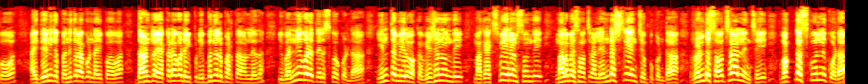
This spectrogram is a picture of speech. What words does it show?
అయిపోవా? అవి దేనికి పనికి రాకుండా అయిపోవా? దాంట్లో ఎక్కడ కూడా ఇప్పుడు ఇబ్బందులు పడతాం లేదా ఇవన్నీ కూడా తెలుసుకోకుండా ఇంత మీరు ఒక విజన్ ఉంది మాకు ఎక్స్పీరియన్స్ ఉంది నలభై సంవత్సరాల ఇండస్ట్రీ అని చెప్పుకుంటా రెండు సంవత్సరాల నుంచి ఒక్క స్కూల్ని కూడా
